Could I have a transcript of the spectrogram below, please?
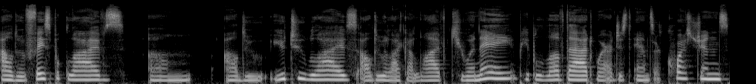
I'll do Facebook lives. Um, I'll do YouTube lives. I'll do like a live Q and A. People love that, where I just answer questions,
